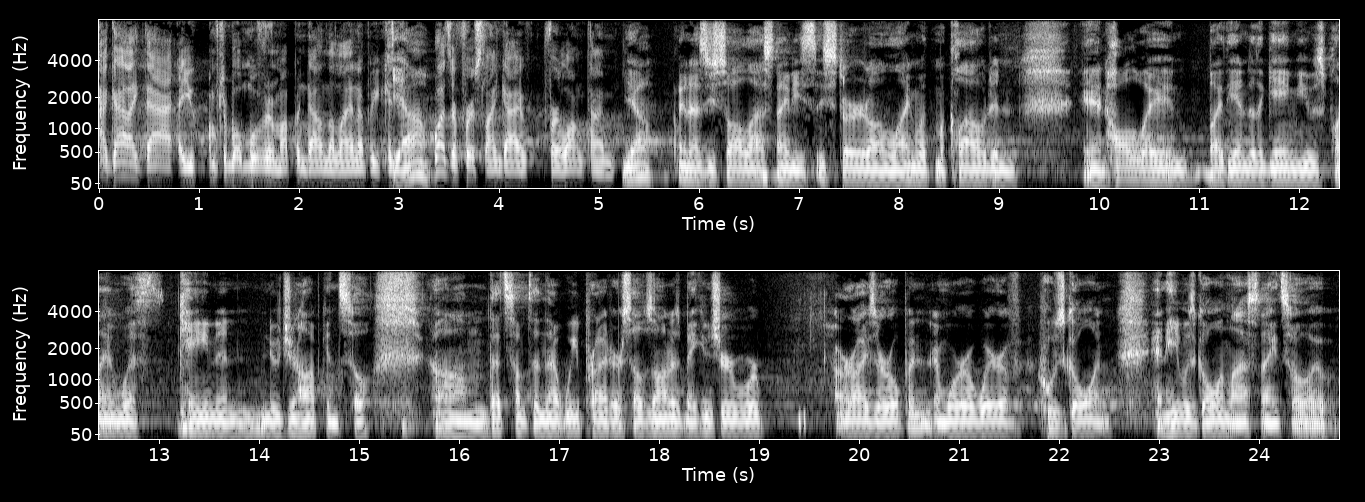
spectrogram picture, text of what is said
a guy like that, are you comfortable moving him up and down the lineup? Because yeah. he was a first line guy for a long time. Yeah. And as you saw last night, he, he started on the line with McLeod and, and Holloway. And by the end of the game, he was playing with Kane and Nugent Hopkins. So um, that's something that we pride ourselves on is making sure we're our eyes are open and we're aware of who's going. And he was going last night, so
